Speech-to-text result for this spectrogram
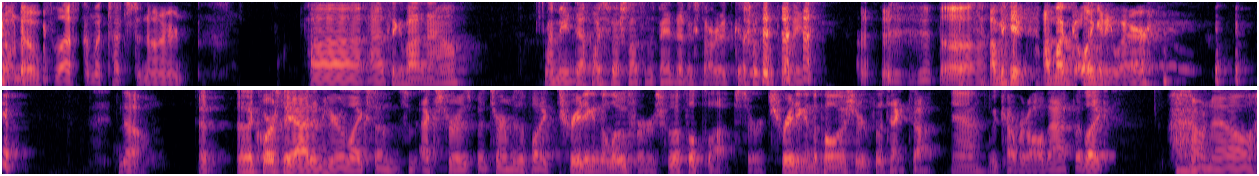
don't know the last time I touched an iron. uh, I think about it now. I mean, definitely, especially not since the pandemic started. Because what's the point? Uh, I mean, I'm not going anywhere. no. And, and of course, they add in here like some some extras, but in terms of like trading in the loafers for the flip flops or trading in the polo shirt for the tank top. Yeah, we covered all that. But like, I don't know.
